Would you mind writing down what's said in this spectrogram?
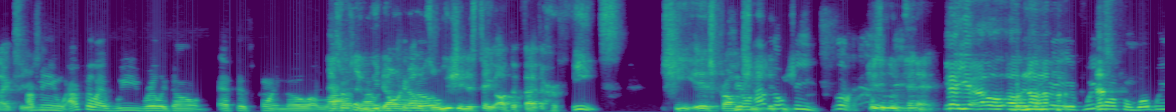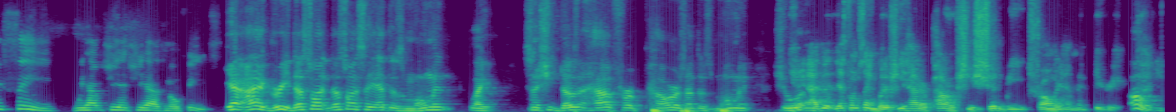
Like seriously. I mean, I feel like we really don't at this point know a lot. That's what I'm saying. We don't know, so we should just take off the fact that her feats she is strong. She don't she have no feet. She's a lieutenant. Yeah, yeah. Oh, oh no, I mean, no. If we go from what we see, we have she she has no feet. Yeah, I agree. That's why that's why I say at this moment, like since she doesn't have her powers at this moment, she yeah, that's what I'm saying. But if she had her power, she should be stronger than him in theory. Oh,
